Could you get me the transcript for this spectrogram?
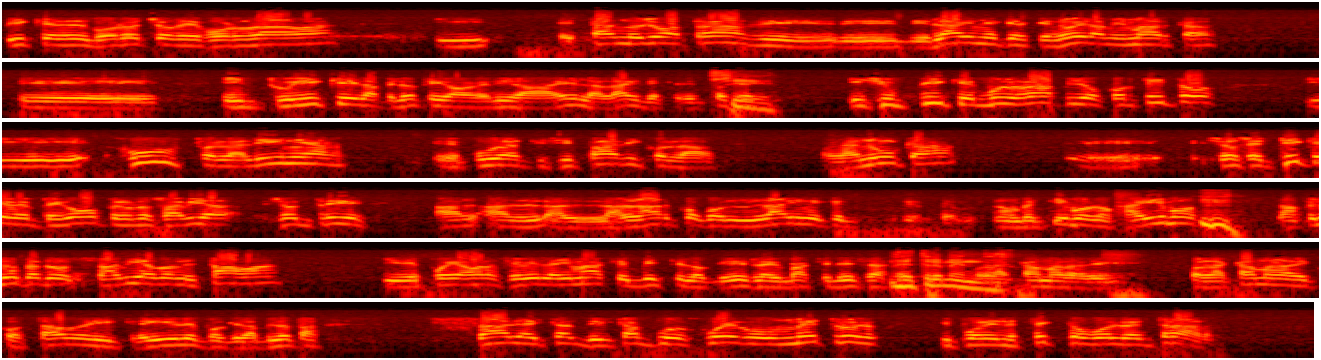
vi que el morocho desbordaba y estando yo atrás de, de, de Lineker, que no era mi marca, eh, intuí que la pelota iba a venir a él, a Lineker. Entonces hice un pique muy rápido, cortito, y justo en la línea eh, pude anticipar y con la, con la nuca, eh, yo sentí que me pegó, pero no sabía, yo entré al, al, al, al arco con Line, que nos metimos, nos caímos, la pelota no sabía dónde estaba, y después ahora se ve la imagen, viste lo que es la imagen esa, Es tremenda. con la cámara de, con la cámara de costado es increíble porque la pelota sale del campo de juego un metro y por el efecto vuelve a entrar.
